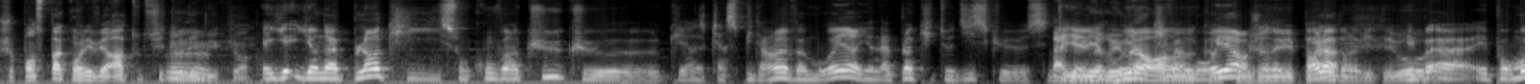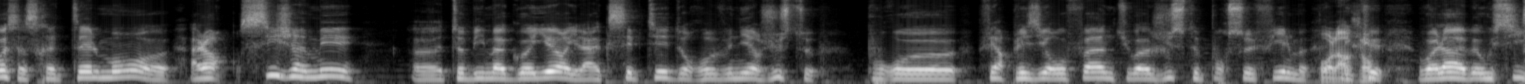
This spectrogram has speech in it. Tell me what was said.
je pense pas qu'on les verra tout de suite au mm. début. Tu vois. Et il y, en a plein qui sont convaincus que qu'un Spider-Man va mourir. Il y en a plein qui te disent que c'est. Bah, il y a les rumeurs qui va hein, mourir. Comme, j'en avais parlé dans la vidéo. Et, bah, et, pour moi, ça serait tellement. Euh, alors, si jamais euh, Toby Maguire il a accepté de revenir juste pour euh, faire plaisir aux fans, tu vois, juste pour ce film. Pour l'argent. Voilà, bah, aussi.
